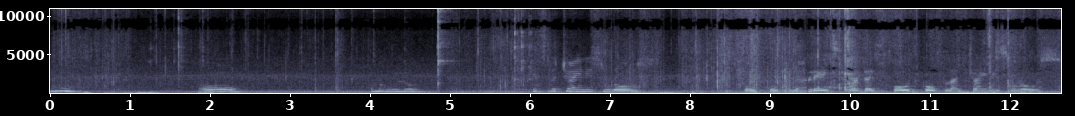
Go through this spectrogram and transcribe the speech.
Hmm. Oh. Mahulog. It's the Chinese rose. Spode Copeland. Plates for the Spode Copeland Chinese rose.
